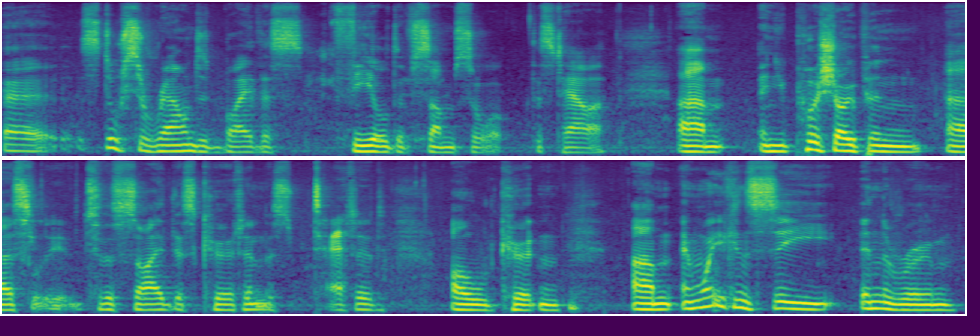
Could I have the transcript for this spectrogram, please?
uh, still surrounded by this field of some sort, this tower. Um, and you push open uh, to the side this curtain, this tattered old curtain, um, and what you can see in the room.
